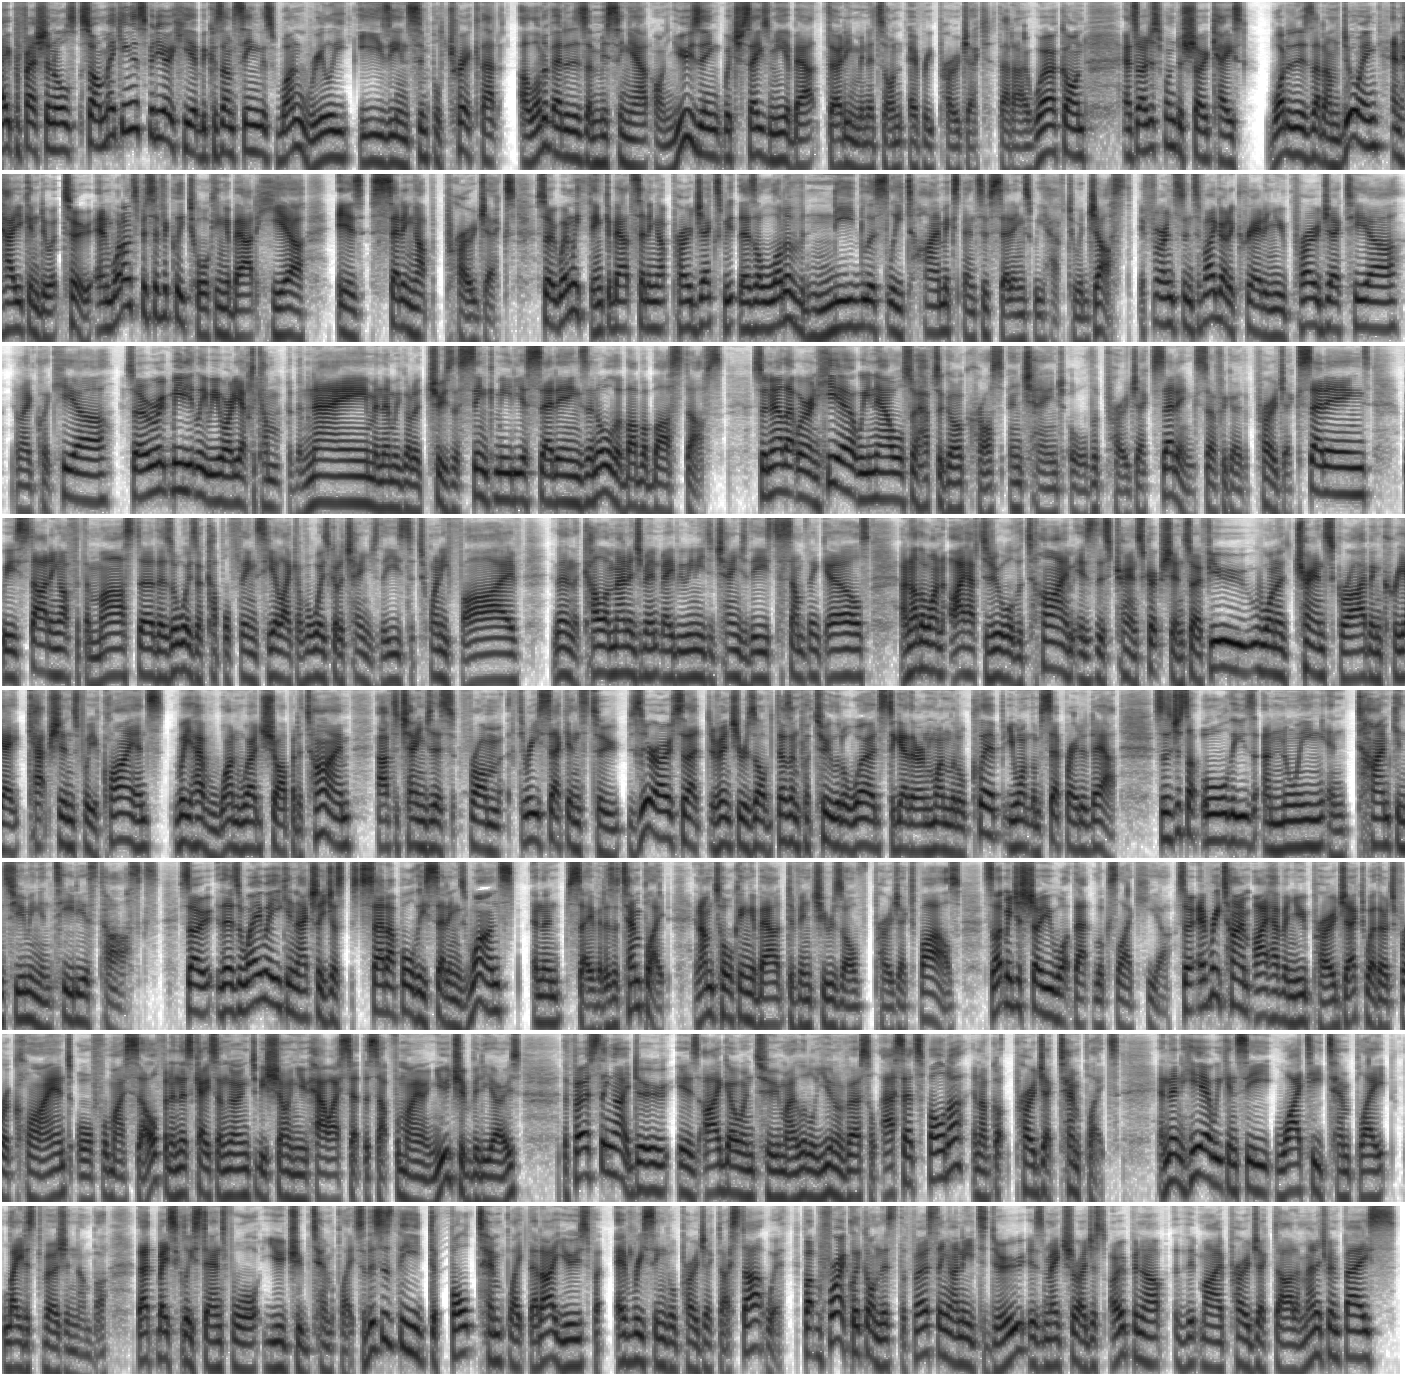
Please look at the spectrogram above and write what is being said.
Hey professionals, so I'm making this video here because I'm seeing this one really easy and simple trick that a lot of editors are missing out on using, which saves me about 30 minutes on every project that I work on. And so I just wanted to showcase what it is that I'm doing and how you can do it too. And what I'm specifically talking about here is setting up projects. So when we think about setting up projects, we, there's a lot of needlessly time expensive settings we have to adjust. If for instance, if I go to create a new project here and I click here, so immediately we already have to come up with a name and then we've got to choose the sync media settings and all the blah, blah, blah stuffs. So now that we're in here, we now also have to go across and change all the project settings. So if we go to project settings, we're starting off with the master. There's always a couple things here, like I've always got to change these to 25. And then the color management, maybe we need to change these to something else. Another one I have to do all the time is this transcription. So if you want to transcribe and create captions for your clients, we have one word show up at a time. I have to change this from three seconds to zero so that DaVinci Resolve doesn't put two little words together in one little clip. You want them separated out. So there's just all these annoying and time consuming and tedious tasks. So there's a way where you can actually just set up all these settings once and then save it as a template. And I'm talking about DaVinci Resolve project files. So let me just show you what that looks like here. So every time I have a new project, whether it's for a client or for myself, and in this case, I'm going to be showing you how I set this up for my own YouTube videos, the first thing I do is I go into my little universal assets folder and I've got project templates. And then here we can see YT template latest version number. That basically stands for YouTube template. So this is the default template that I use for every single project I start with. But before I click on this, the first thing I need to do is make sure I just open up the, my project data management base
